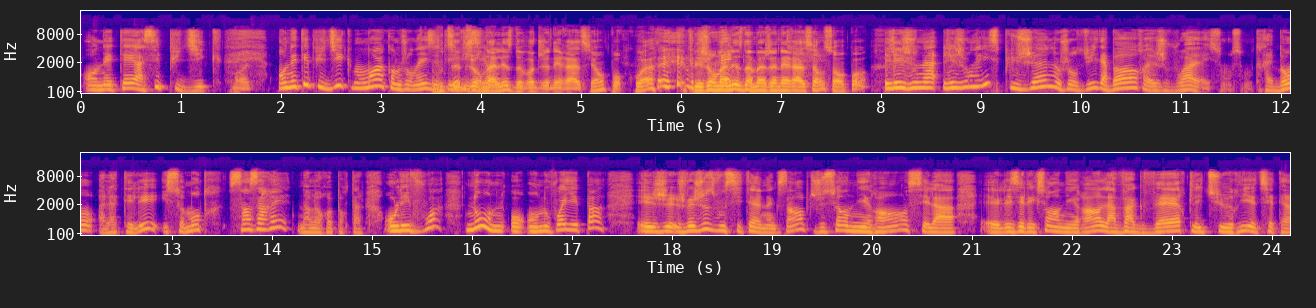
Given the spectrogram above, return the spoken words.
on était assez pudiques. On était pudiques, moi, comme journaliste Vous de télévision. Vous dites journaliste de votre génération, pourquoi? les journalistes de ma génération ne sont pas? Les, les journalistes plus jeunes aujourd'hui, d'abord, je vois, ils sont, sont, très bons à la télé, ils se montrent sans arrêt dans leurs reportages. On les voit. Nous, on ne voyait pas. Et je, je, vais juste vous citer un exemple. Je suis en Iran, c'est euh, les élections en Iran, la vague verte, les tueries, etc.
